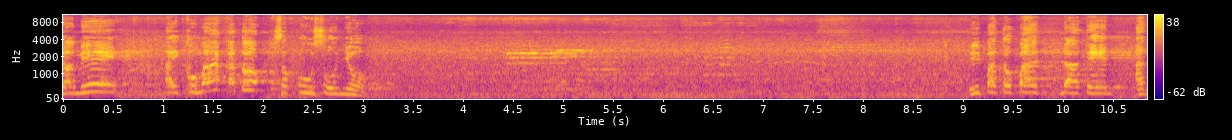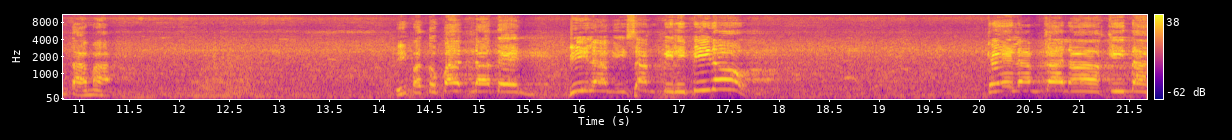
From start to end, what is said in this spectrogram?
Kami ay kumakatok sa puso nyo. Ipatupad natin ang tama. Ipatupad natin bilang isang Pilipino. Kailan ka nakakita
